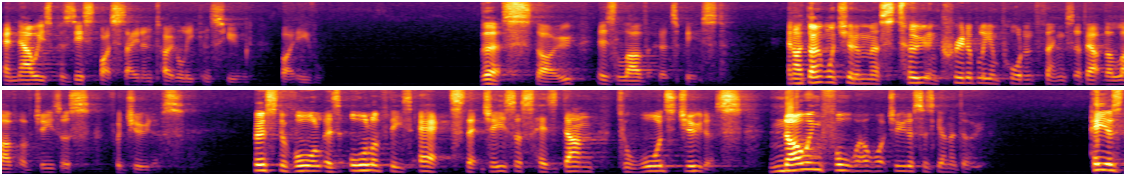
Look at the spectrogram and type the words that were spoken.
and now he's possessed by Satan, totally consumed by evil. This, though, is love at its best. And I don't want you to miss two incredibly important things about the love of Jesus for Judas. First of all, is all of these acts that Jesus has done towards Judas, knowing full well what Judas is going to do. He is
